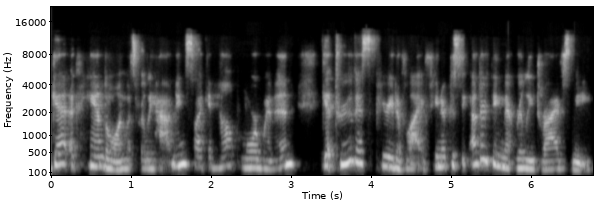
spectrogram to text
get a handle on what's really happening so I can help more women get through this period of life. You know, because the other thing that really drives me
